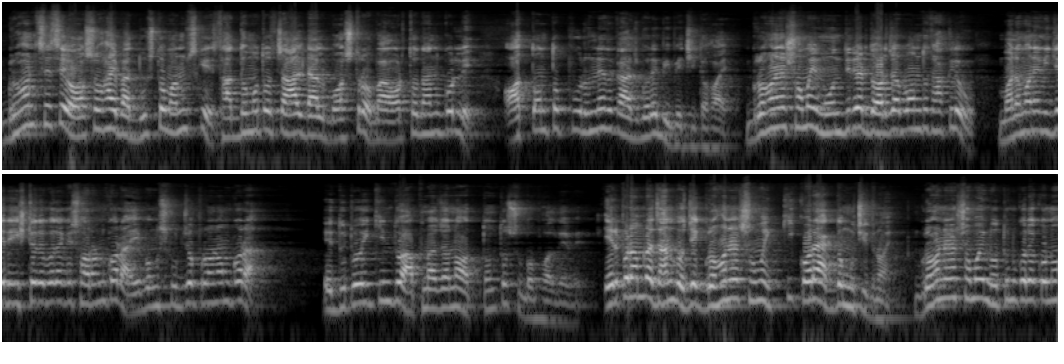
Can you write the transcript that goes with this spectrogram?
গ্রহণ শেষে অসহায় বা দুস্থ মানুষকে সাধ্যমতো চাল, ডাল, বস্ত্র বা অর্থ দান করলে অত্যন্ত পূর্ণের কাজ বলে বিবেচিত হয়। গ্রহণের সময় মন্দিরের দরজা বন্ধ থাকলেও মনে মনে নিজের ইষ্ট দেবতাকে স্মরণ করা এবং সূর্য প্রণাম করা, এ দুটোই কিন্তু আপনার জন্য অত্যন্ত শুভ ফল দেবে। এরপর আমরা জানব যে গ্রহণের সময় কি করা একদম উচিত নয়। গ্রহণের সময় নতুন করে কোনো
